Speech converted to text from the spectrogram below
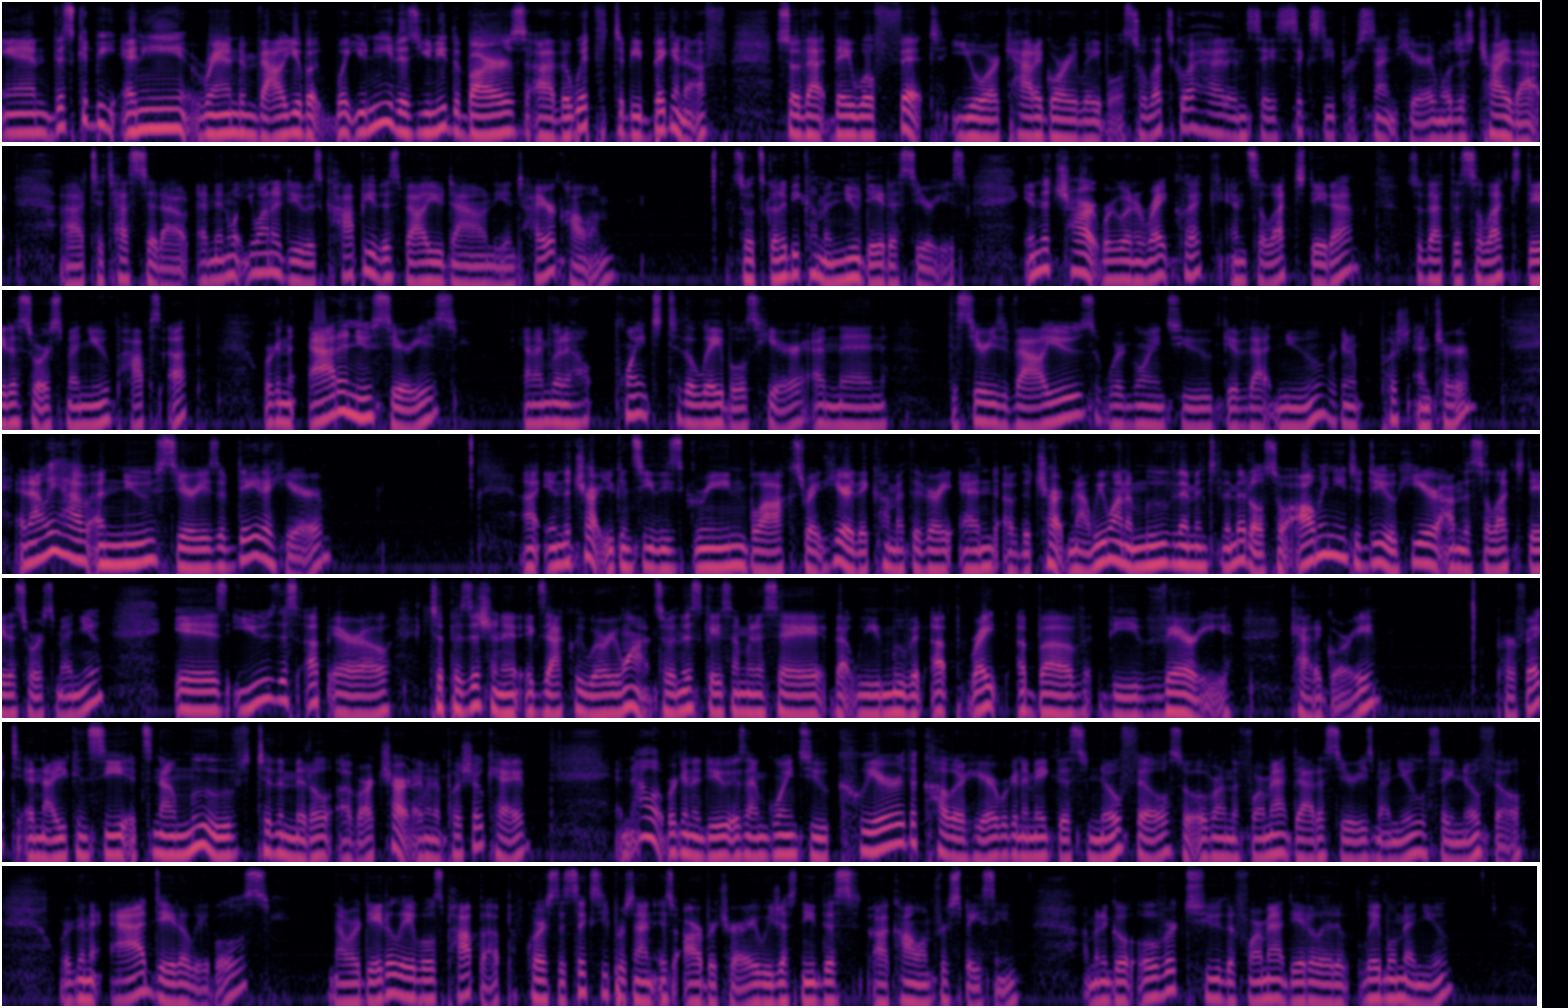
and this could be any random value but what you need is you need the bars uh, the width to be big enough so that they will fit your category label so let's go ahead and say 60% here and we'll just try that uh, to test it out and then what you want to do is copy this value down the entire column so it's going to become a new data series. In the chart, we're going to right click and select data so that the select data source menu pops up. We're going to add a new series and I'm going to point to the labels here and then the series values we're going to give that new we're going to push enter and now we have a new series of data here uh, in the chart. You can see these green blocks right here. They come at the very end of the chart. Now we want to move them into the middle. So all we need to do here on the select data source menu is use this up arrow to position it exactly where we want. So in this case, I'm going to say that we move it up right above the very category. Perfect. And now you can see it's now moved to the middle of our chart. I'm going to push OK. And now what we're going to do is I'm going to clear the color here. We're going to make this no fill. So over on the Format Data Series menu, we'll say no fill. We're going to add data labels. Now our data labels pop up. Of course, the 60% is arbitrary. We just need this uh, column for spacing. I'm going to go over to the Format Data Label menu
